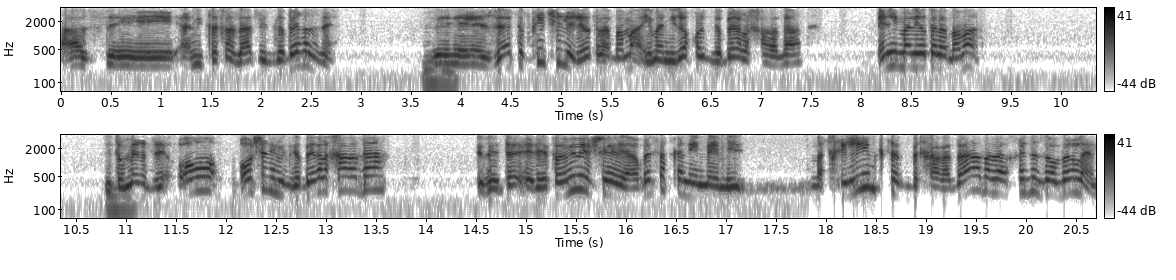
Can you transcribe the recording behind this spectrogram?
אז uh, אני צריך לדעת להתגבר על זה. וזה התפקיד שלי, להיות על הבמה. אם אני לא יכול להתגבר על החרדה, אין לי מה להיות על הבמה. זאת אומרת, זה או, או שאני מתגבר על החרדה, ולפעמים יש אה, הרבה שחקנים אה, מתחילים קצת בחרדה, אבל אחרי זה זה עובר להם.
